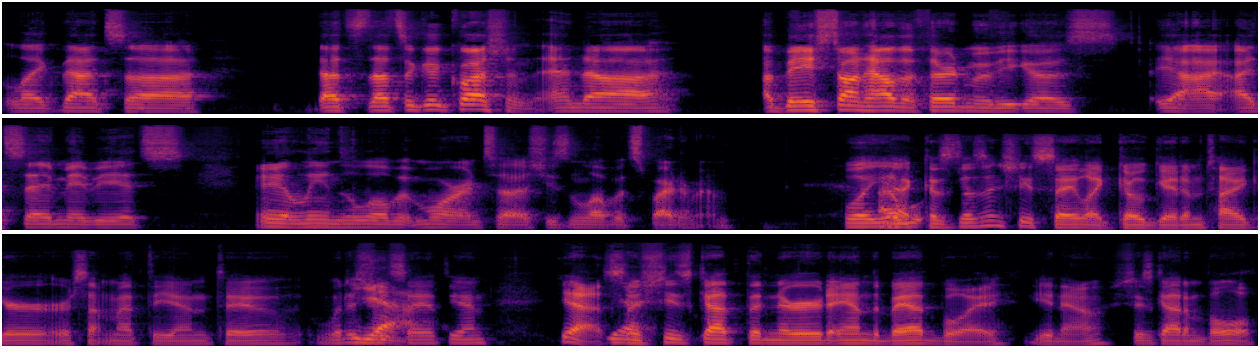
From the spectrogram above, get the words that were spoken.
Like that's uh that's that's a good question. And uh based on how the third movie goes, yeah, I, would say maybe it's maybe it leans a little bit more into she's in love with Spider-Man. Well, yeah, because doesn't she say like "Go get him, Tiger" or something at the end too? What does yeah. she say at the end? Yeah, yeah, so she's got the nerd and the bad boy. You know, she's got them both.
